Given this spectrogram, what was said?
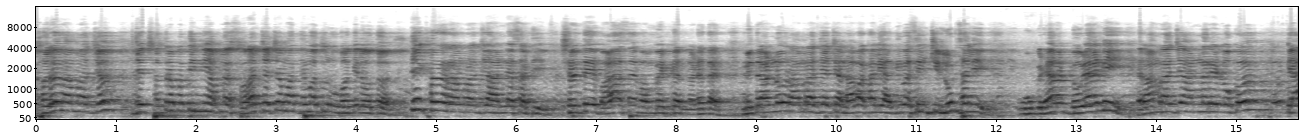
खरं रामराज्य जे छत्रपतींनी आपल्या स्वराज्याच्या माध्यमातून उभं केलं होतं ते खरं रामराज्य आणण्यासाठी श्रद्धे बाळासाहेब आंबेडकर लढत आहेत. मित्रांनो रामराज्याच्या नावाखाली आदिवासींची लूट झाली. उघड्या डोळ्यांनी रामराज्य आणणारे लोक त्या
